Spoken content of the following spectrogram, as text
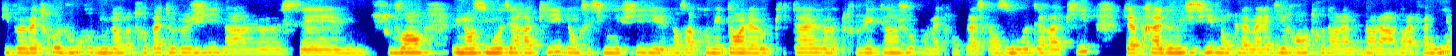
qui peuvent être lourds. Nous, dans notre pathologie, ben, c'est souvent une enzymothérapie. Donc, ça signifie, dans un premier temps, aller à l'hôpital euh, tous les 15 jours pour mettre en place l'enzymothérapie, puis après à domicile. Donc, la maladie rentre dans la, dans la, dans la famille.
